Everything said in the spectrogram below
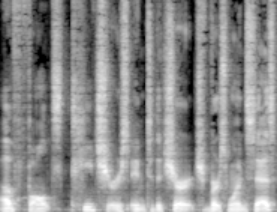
of false teachers into the church. Verse 1 says,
